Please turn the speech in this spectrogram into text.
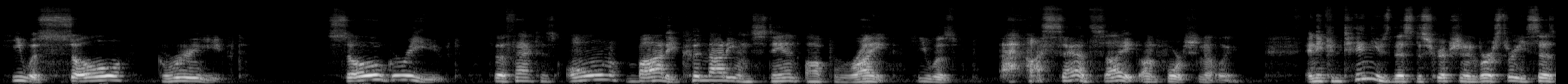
He was so grieved, so grieved to the fact his own body could not even stand upright. He was a sad sight, unfortunately. And he continues this description in verse 3. He says,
